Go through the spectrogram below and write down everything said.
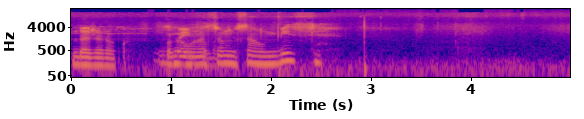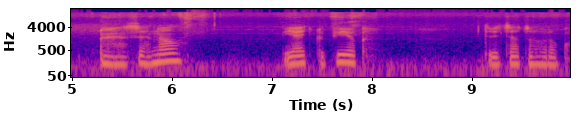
навіть року. Знову на цьому самому місці. Сигнал 5 копійок 30-го року.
